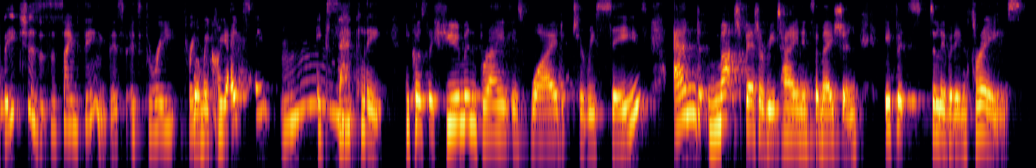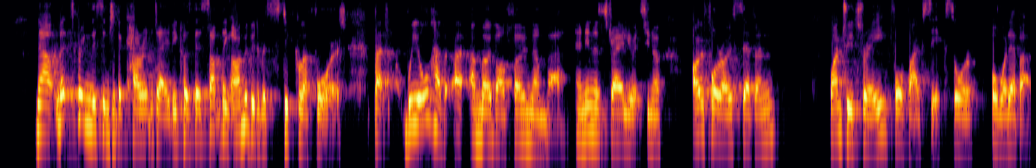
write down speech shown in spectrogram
speeches, it's the same thing. There's it's three three when we create speech Mm. Exactly, because the human brain is wired to receive and much better retain information if it's delivered in threes. Now, let's bring this into the current day because there's something I'm a bit of a stickler for it, but we all have a, a mobile phone number, and in Australia it's, you know, 0407 123 456 or or whatever.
